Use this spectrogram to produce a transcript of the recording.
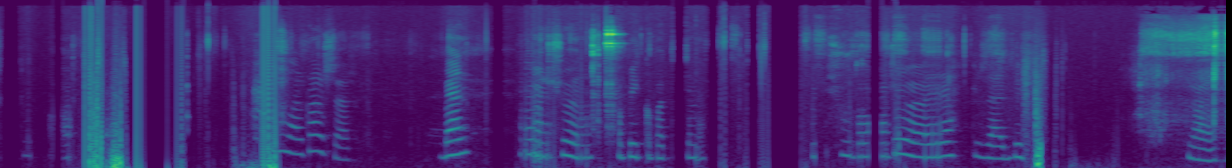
Şimdi arkadaşlar ben hemen şöyle kapıyı kapatayım. da. Şuradan şöyle güzel bir Evet.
